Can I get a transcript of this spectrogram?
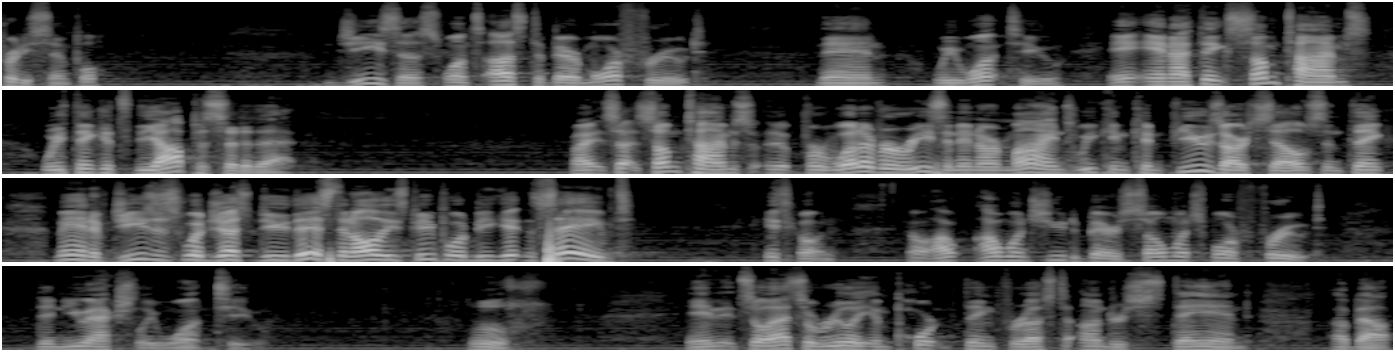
pretty simple. Jesus wants us to bear more fruit than we want to. And, and I think sometimes we think it's the opposite of that. Right? So sometimes, uh, for whatever reason, in our minds, we can confuse ourselves and think, man, if Jesus would just do this, then all these people would be getting saved. He's going, no, I, I want you to bear so much more fruit than you actually want to. Ugh. And so that's a really important thing for us to understand about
